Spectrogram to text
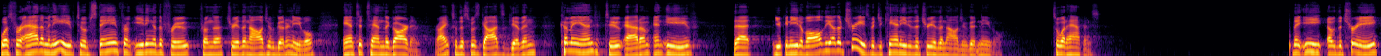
was for Adam and Eve to abstain from eating of the fruit from the tree of the knowledge of good and evil and to tend the garden, right? So this was God's given command to Adam and Eve that you can eat of all the other trees, but you can't eat of the tree of the knowledge of good and evil. So what happens? They eat of the tree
